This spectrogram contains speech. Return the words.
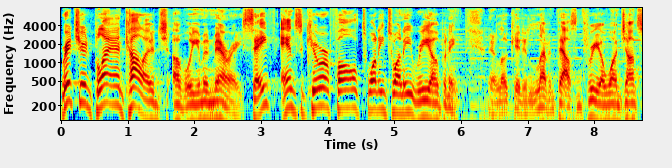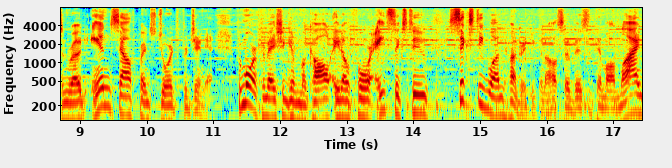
Richard Bland College of William and Mary. Safe and secure fall 2020 reopening. They're located 11301 Johnson Road in South Prince George, Virginia. For more information, give them a call 804-862-6100. You can also visit them online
